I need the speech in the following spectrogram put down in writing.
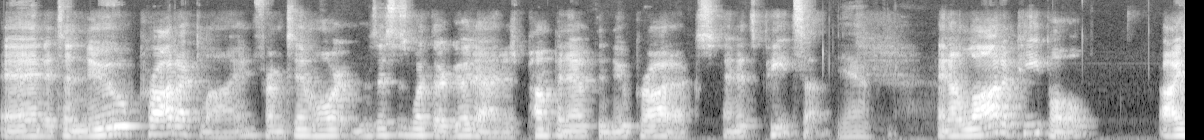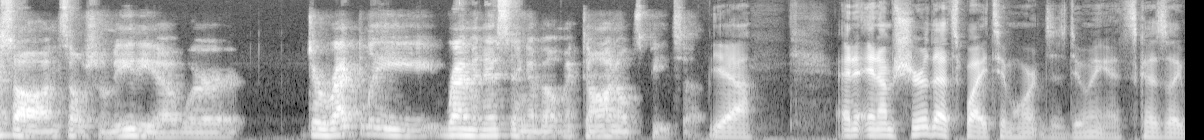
And it's a new product line from Tim Hortons. This is what they're good at is pumping out the new products and it's pizza. Yeah. And a lot of people I saw on social media were directly reminiscing about McDonald's pizza. Yeah. And, and I'm sure that's why Tim Hortons is doing it. It's because like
